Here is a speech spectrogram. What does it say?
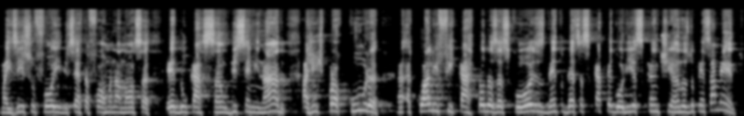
mas isso foi, de certa forma, na nossa educação disseminado, a gente procura qualificar todas as coisas dentro dessas categorias kantianas do pensamento.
